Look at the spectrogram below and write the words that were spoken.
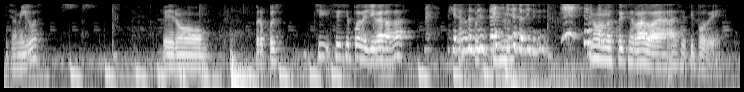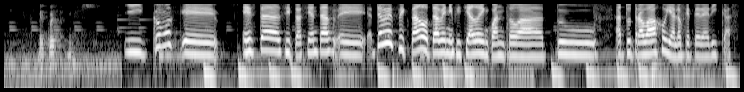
mis amigos. Pero, pero pues sí, sí se puede llegar a dar. Pero pues, está chido. No, no estoy cerrado a, ese tipo de, de cuestiones. ¿Y cómo que esta situación te ha, eh, te ha afectado o te ha beneficiado en cuanto a tu, a tu trabajo y a lo que te dedicas?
